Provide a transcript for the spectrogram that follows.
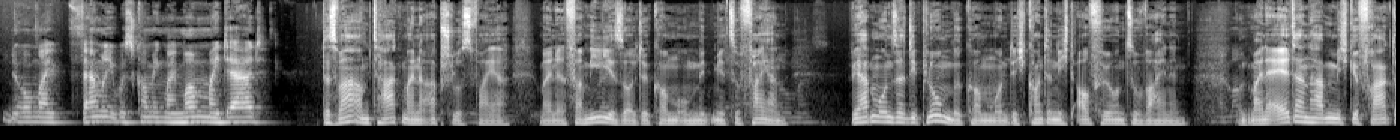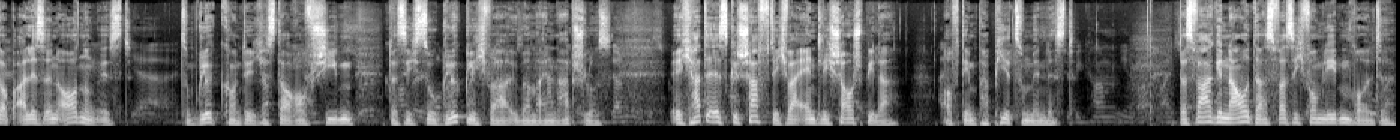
You know, my family was coming, my mom, my dad. Das war am Tag meiner Abschlussfeier. Meine Familie sollte kommen, um mit mir zu feiern. Wir haben unser Diplom bekommen und ich konnte nicht aufhören zu weinen. Und meine Eltern haben mich gefragt, ob alles in Ordnung ist. Zum Glück konnte ich es darauf schieben, dass ich so glücklich war über meinen Abschluss. Ich hatte es geschafft, ich war endlich Schauspieler, auf dem Papier zumindest. Das war genau das, was ich vom Leben wollte.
